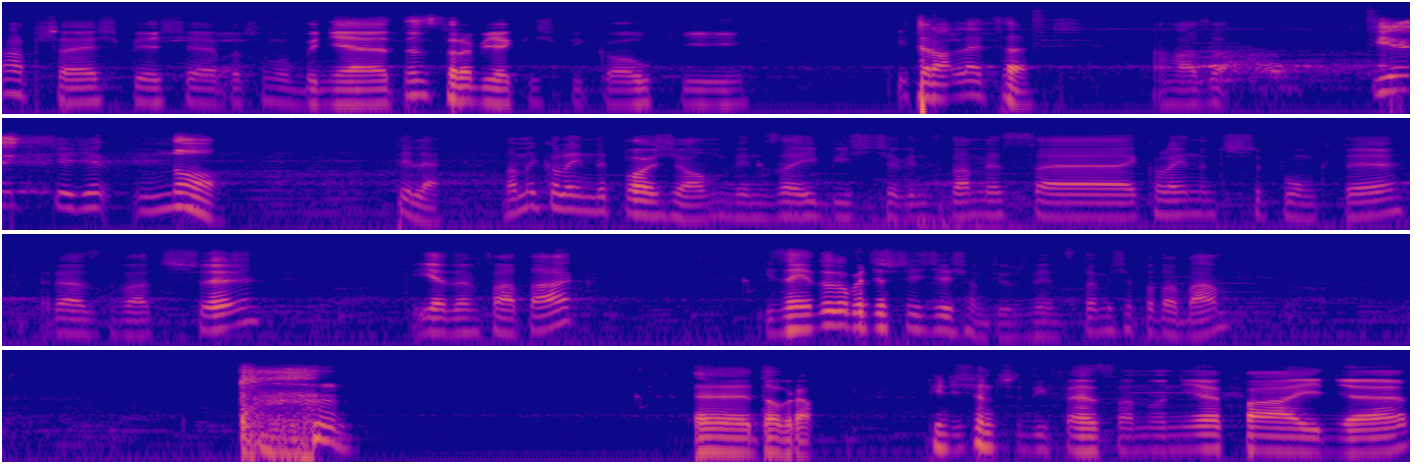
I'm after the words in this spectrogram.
A prześpię się, bo czemu by nie? Ten sobie robi jakieś fikołki. I teraz lecę. Aha, za... Jedźcie, dzie... No! Tyle. Mamy kolejny poziom, więc zajebiście, więc damy se kolejne trzy punkty. Raz, dwa, trzy. Jeden fatak. I za niedługo będzie 60 już, więc to mi się podoba. e, dobra. 53 defensa, no nie fajnie.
